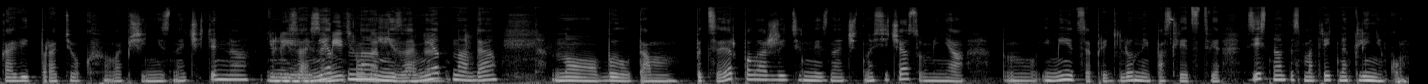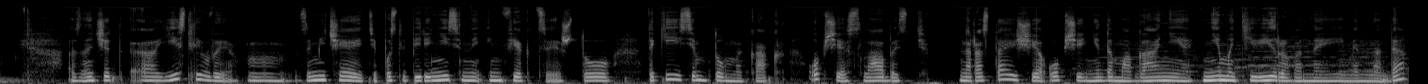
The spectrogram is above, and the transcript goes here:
ковид протек вообще незначительно, Или незаметно, незаметно, да. да, но был там ПЦР положительный, значит, но сейчас у меня имеются определенные последствия. Здесь надо смотреть на клинику. Значит, э, если вы замечаете после перенесенной инфекции, что такие симптомы, как общая слабость, нарастающее общее недомогание, немотивированное именно, да,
